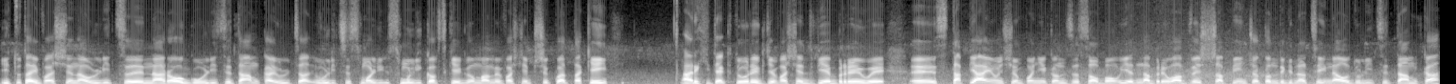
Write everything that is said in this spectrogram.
I tutaj właśnie na ulicy, na rogu ulicy Tamka i ulicy Smoli, Smulikowskiego mamy właśnie przykład takiej architektury, gdzie właśnie dwie bryły e, stapiają się poniekąd ze sobą. Jedna bryła wyższa, pięciokondygnacyjna od ulicy Tamka,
